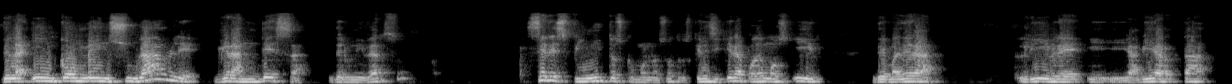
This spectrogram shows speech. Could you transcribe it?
de la inconmensurable grandeza del universo. Seres finitos como nosotros, que ni siquiera podemos ir de manera libre y, abierta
